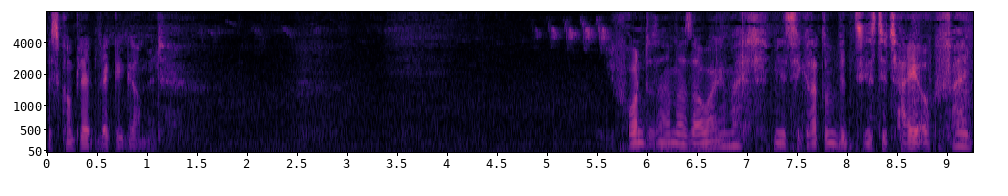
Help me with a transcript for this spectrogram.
ist komplett weggegammelt. Die Front ist einmal sauber gemacht. Mir ist hier gerade so ein witziges Detail aufgefallen.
